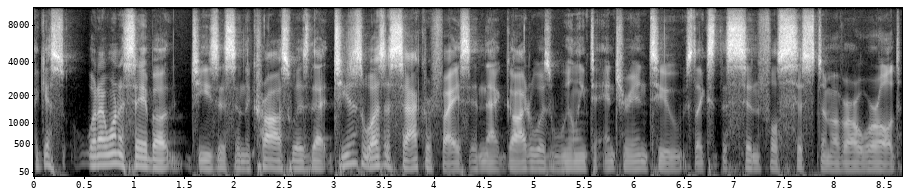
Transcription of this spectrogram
I guess what I want to say about Jesus and the cross was that Jesus was a sacrifice, in that God was willing to enter into like the sinful system of our world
